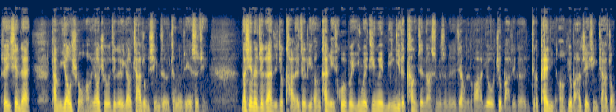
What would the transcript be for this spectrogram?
所以现在他们要求啊，要求这个要加重刑责等等这些事情。那现在这个案子就卡在这个地方，看你会不会因为因为民意的抗争啊什么什么的这样子的话，又就把这个这个 Penny 啊，又把他罪行加重。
